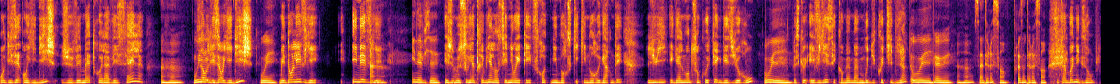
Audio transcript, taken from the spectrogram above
on disait en yiddish, je vais mettre la vaisselle. uh-huh. Oui. Ça, on le disait en yiddish, Oui. mais dans l'évier, inévier. Ah, Inévier. Et je me souviens très bien, l'enseignant était Itzrok Niborski qui nous regardait, lui également de son côté avec des yeux ronds, Oui. parce que évier, c'est quand même un mot du quotidien. Oui, oui, oui. uh-huh. C'est intéressant, très intéressant. C'est un bon exemple.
